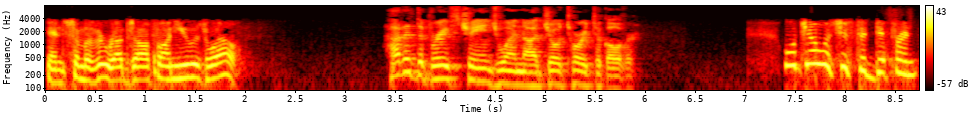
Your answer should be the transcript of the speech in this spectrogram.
and some of it rubs off on you as well. How did the Braves change when uh, Joe Torre took over? Well, Joe was just a different,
